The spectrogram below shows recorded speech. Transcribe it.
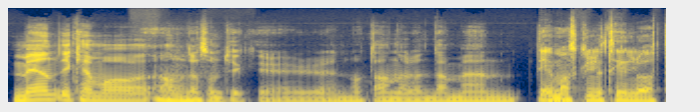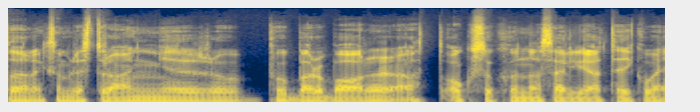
Men det kan vara Mm. andra som tycker något annorlunda. Men, Det man skulle tillåta liksom, restauranger, och pubbar och barer att också kunna sälja take away.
